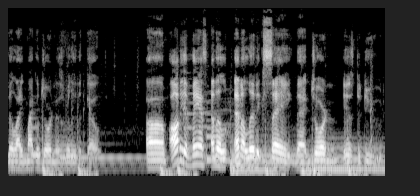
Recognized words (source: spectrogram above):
feel like Michael Jordan is really the GOAT. Um, all the advanced analytics say that Jordan is the dude.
